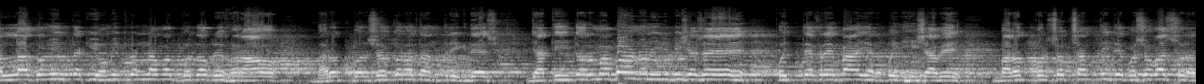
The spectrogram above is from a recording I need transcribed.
আল্লাহ জমিন তাকি অমিক্রণ নামক গদবরে হরাও। ভারতবর্ষ গণতান্ত্রিক দেশ জাতি, ধর্ম, বর্ণ নির্বিশেষে প্রত্যেকরে বায়ার বইন হিসাবে। ভারতবর্ষ শান্তিতে বসবাস করার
